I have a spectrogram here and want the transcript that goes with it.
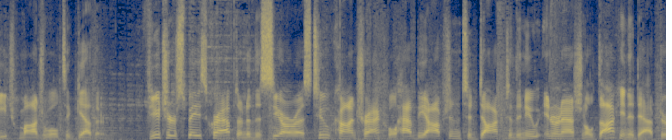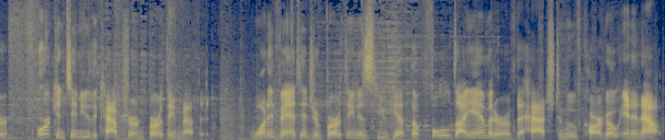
each module together. Future spacecraft under the CRS-2 contract will have the option to dock to the new International Docking Adapter or continue the capture and berthing method. One advantage of berthing is you get the full diameter of the hatch to move cargo in and out,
